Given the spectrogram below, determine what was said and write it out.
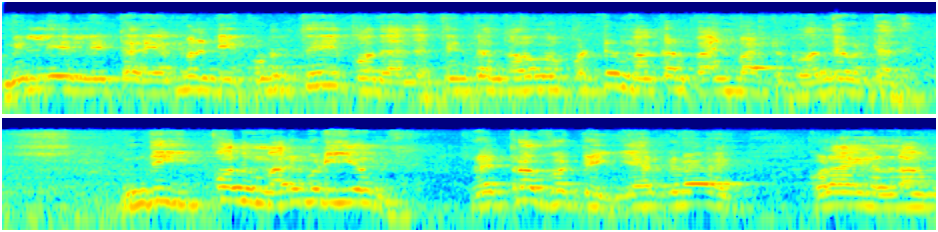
மில்லியன் லிட்டர் எம்எல்டி கொடுத்து இப்போது அந்த திட்டம் துவங்கப்பட்டு மக்கள் பயன்பாட்டுக்கு வந்து விட்டது இந்த இப்போது மறுபடியும் ரெட்ரோஃபட்டிங் ஏற்கனவே குழாய்கள்லாம்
